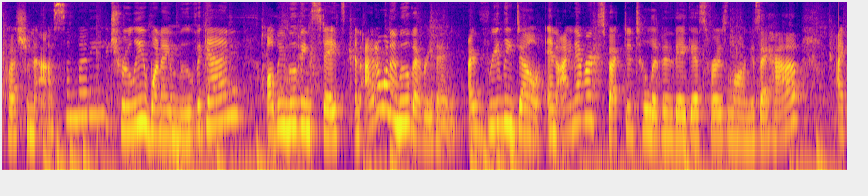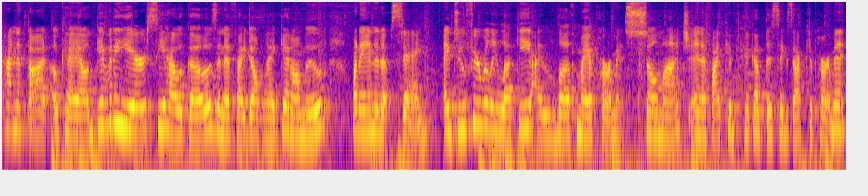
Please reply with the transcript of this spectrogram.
question to ask somebody. Truly, when I move again, I'll be moving states and I don't wanna move everything. I really don't. And I never expected to live in Vegas for as long as I have. I kind of thought, okay, I'll give it a year, see how it goes, and if I don't like it, I'll move, but I ended up staying. I do feel really lucky. I love my apartment so much, and if I could pick up this exact apartment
